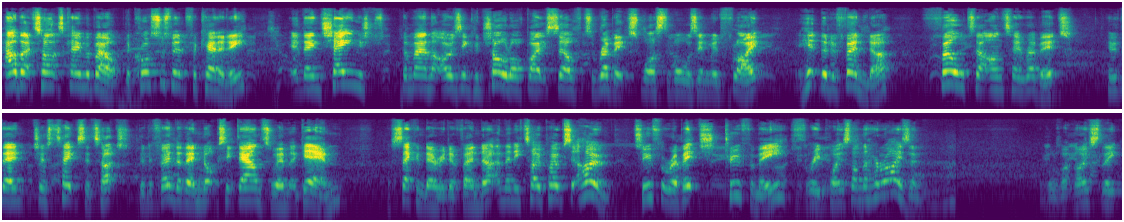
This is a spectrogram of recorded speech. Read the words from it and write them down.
how that chance came about. The cross was meant for Kennedy. It then changed the man that I was in control of by itself to Rebic whilst the ball was in mid-flight. It hit the defender, fell to Ante Rebic, who then just takes a touch. The defender then knocks it down to him again, a secondary defender, and then he toe pokes it home. Two for Rebic, two for me, three points on the horizon. All back nicely.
